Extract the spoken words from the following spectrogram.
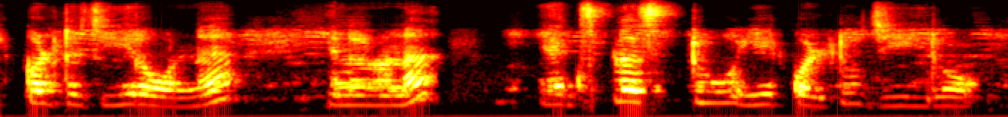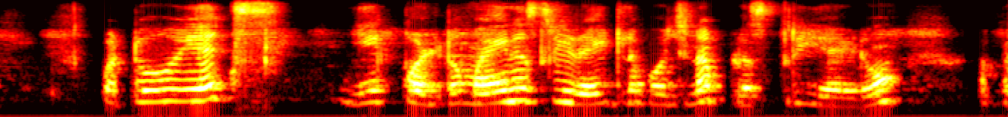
equal to zero ஒன்று என்னென்னா x plus two equal to zero இப்போ two x equal to minus three ரைட்டில் போச்சுன்னா ப்ளஸ் த்ரீ ஆயிடும். அப்போ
